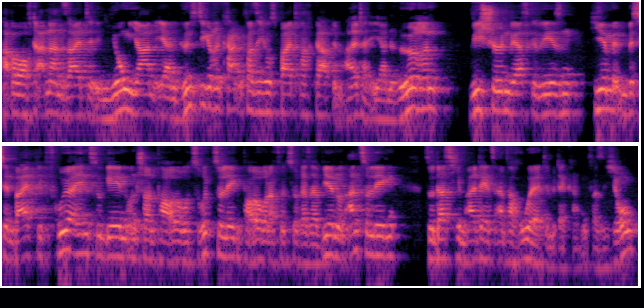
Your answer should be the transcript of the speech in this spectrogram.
aber auf der anderen Seite in jungen Jahren eher einen günstigeren Krankenversicherungsbeitrag gehabt, im Alter eher einen höheren. Wie schön wäre es gewesen, hier mit ein bisschen Weitblick früher hinzugehen und schon ein paar Euro zurückzulegen, ein paar Euro dafür zu reservieren und anzulegen, sodass ich im Alter jetzt einfach Ruhe hätte mit der Krankenversicherung.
